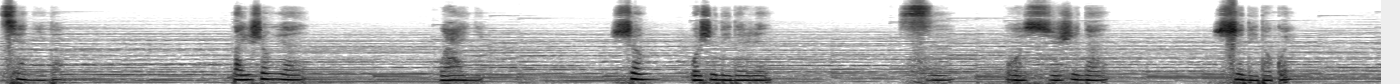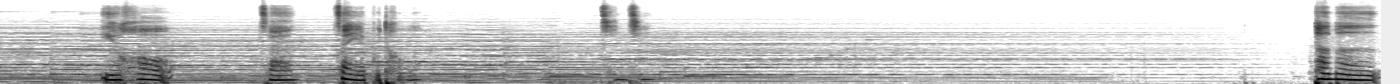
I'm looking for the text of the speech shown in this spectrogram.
欠你的。来生缘，我爱你。生，我是你的人。死，我徐世南是你的鬼。以后，咱再也不疼了。他们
